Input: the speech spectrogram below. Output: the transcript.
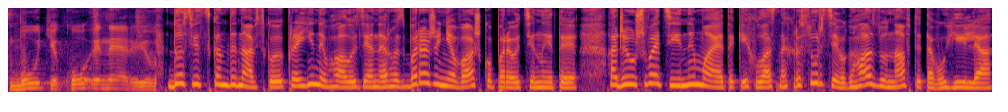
будь-яку енергію. Досвід скандинавської країни в галузі енергозбереження важко переоцінити, адже у Швеції немає таких власних ресурсів, як газу, нафти та вугілля.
